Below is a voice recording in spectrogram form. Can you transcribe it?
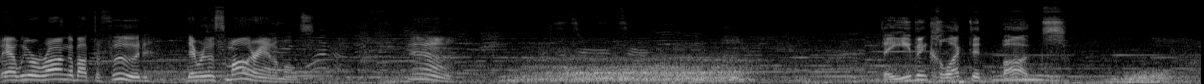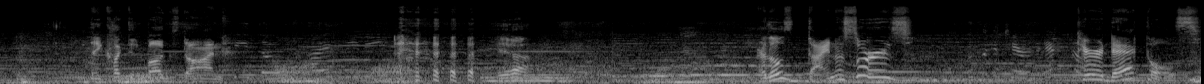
yeah, we were wrong about the food. They were the smaller animals. Yeah. They even collected bugs. They collected bugs, maybe. Yeah. Are those dinosaurs? Like pterodactyl. Pterodactyls.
